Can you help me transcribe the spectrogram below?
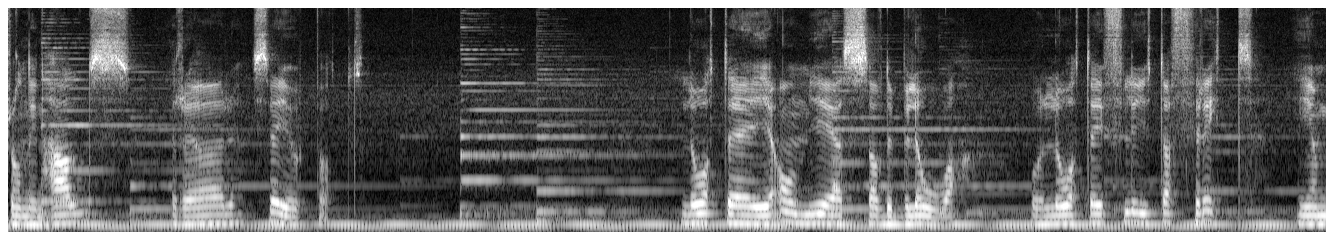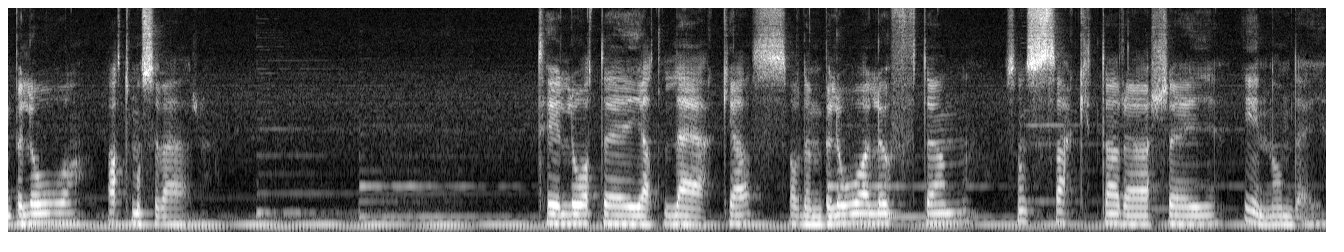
från din hals rör sig uppåt. Låt dig omges av det blå och låt dig flyta fritt i en blå atmosfär. Tillåt dig att läkas av den blå luften som sakta rör sig inom dig.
